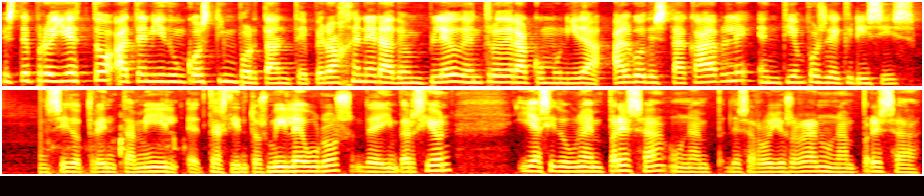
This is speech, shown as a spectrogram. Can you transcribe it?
Este proyecto ha tenido un coste importante, pero ha generado empleo dentro de la comunidad, algo destacable en tiempos de crisis. Han sido 300.000 euros de inversión y ha sido una empresa, una Desarrollo Serrano, una empresa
